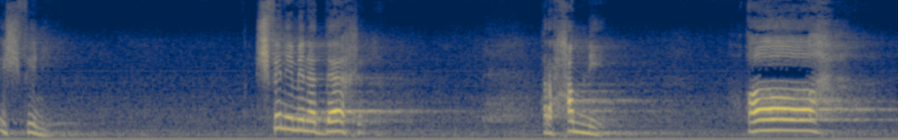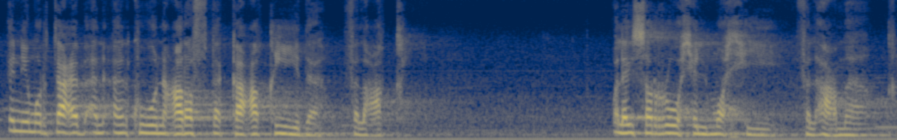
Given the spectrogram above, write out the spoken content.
اشفني. اشفني من الداخل. ارحمني. آه إني مرتعب أن أكون عرفتك كعقيده في العقل وليس الروح المحيي في الأعماق.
